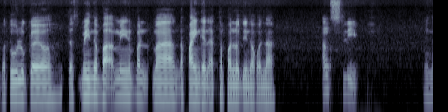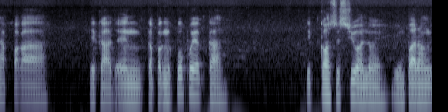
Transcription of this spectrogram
matulog kayo. Tas may naba may napa ma napakinggan at napanood din ako na ang sleep ay napaka delikado and kapag nagpupuyat ka it causes you ano, eh, yung parang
